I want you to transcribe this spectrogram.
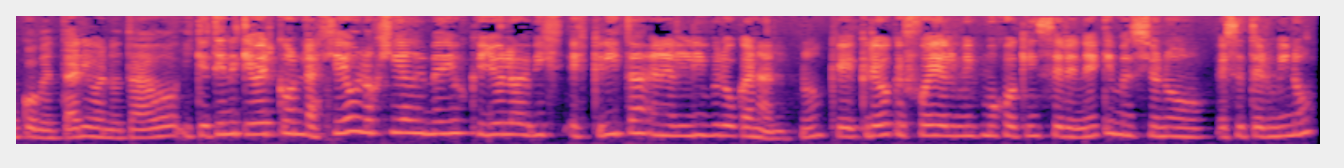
un comentario anotado, y que tiene que ver con la geología de medios que yo la vi escrita en el libro Canal, ¿no? que creo que fue el mismo Joaquín Serené que mencionó ese término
